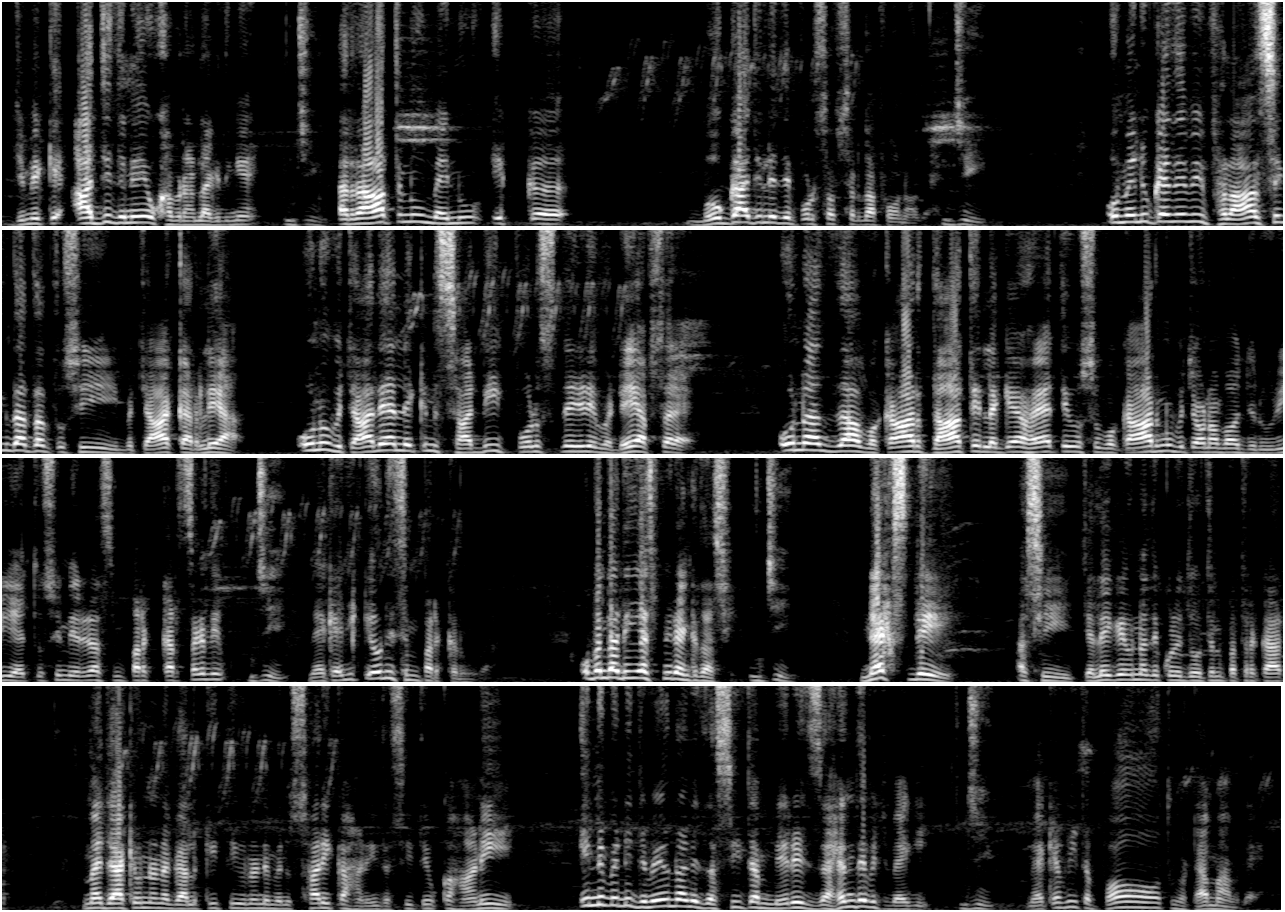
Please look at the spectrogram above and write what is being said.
ਜਿਵੇਂ ਕਿ ਅੱਜ ਦਿਨੇ ਉਹ ਖਬਰਾਂ ਲੱਗਦੀਆਂ। ਜੀ। ਰਾਤ ਨੂੰ ਮੈਨੂੰ ਇੱਕ ਮੋਗਾ ਜ਼ਿਲ੍ਹੇ ਦੇ ਪੁਲਿਸ ਅਫਸਰ ਦਾ ਫੋਨ ਆਉਂਦਾ। ਜੀ। ਉਹ ਮੈਨੂੰ ਕਹਿੰਦੇ ਵੀ ਫਲਾਨ ਸਿੰਘ ਦਾ ਤਾਂ ਤੁਸੀਂ ਬਚਾਅ ਕਰ ਲਿਆ। ਉਹਨੂੰ ਬਚਾ ਲਿਆ ਲੇਕਿਨ ਸਾਡੀ ਪੁਲਿਸ ਦੇ ਜਿਹੜੇ ਵੱਡੇ ਅਫਸਰ ਹੈ ਉਹਨਾਂ ਦਾ ਵਕਾਰ ਦਾਅ ਤੇ ਲੱਗਿਆ ਹੋਇਆ ਤੇ ਉਸ ਵਕਾਰ ਨੂੰ ਬਚਾਉਣਾ ਬਹੁਤ ਜ਼ਰੂਰੀ ਹੈ। ਤੁਸੀਂ ਮੇਰੇ ਨਾਲ ਸੰਪਰਕ ਕਰ ਸਕਦੇ ਹੋ? ਜੀ। ਮੈਂ ਕਿਹਾ ਜੀ ਕਿਉਂ ਨਹੀਂ ਸੰਪਰਕ ਕਰੂੰਗਾ? ਉਹ ਬੰਦਾ ਡੀਐਸਪੀ ਰੈਂਕ ਦਾ ਸੀ। ਜੀ। ਨੈਕਸਟ ਡੇ ਅਸੀਂ ਚਲੇ ਗਏ ਉਹਨਾਂ ਦੇ ਕੋਲੇ ਦੋ ਤਿੰਨ ਪੱਤਰਕਾਰ। ਮੈਂ ਜਾ ਕੇ ਉਹਨਾਂ ਨਾਲ ਗੱਲ ਕੀਤੀ ਉਹਨਾਂ ਨੇ ਮੈਨੂੰ ਸਾਰੀ ਕਹਾਣੀ ਦੱਸੀ ਤੇ ਉਹ ਕਹਾਣੀ ਇੰਨ ਬਿੰਨ ਜਿਵੇਂ ਉਹਨਾਂ ਨੇ ਦੱਸੀ ਤਾਂ ਮੇਰੇ ਜ਼ਿਹਨ ਦੇ ਵਿੱਚ ਬਹਿ ਗਈ। ਜੀ। ਮੈਂ ਕਿਹਾ ਵੀ ਤਾਂ ਬਹੁਤ ਵੱਡਾ ਮਾਮਲਾ ਹੈ।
